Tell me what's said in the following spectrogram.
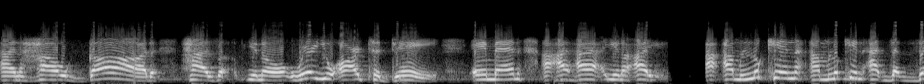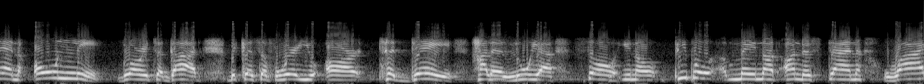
and how God has you know where you are today. Amen. I, I you know. I- I'm looking I'm looking at the then only glory to God because of where you are today hallelujah so you know people may not understand why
